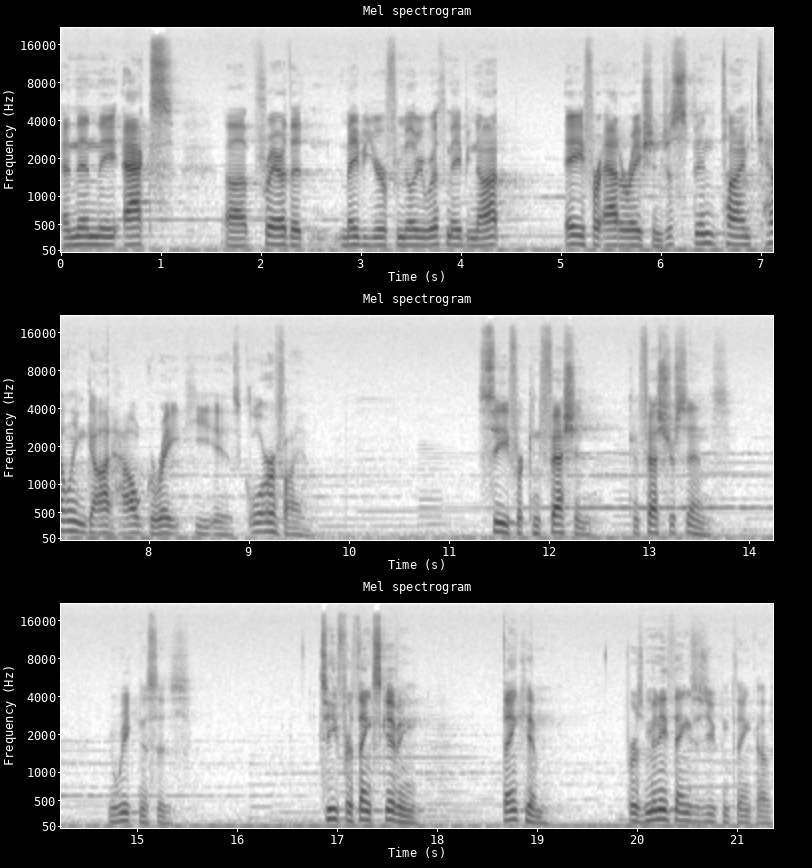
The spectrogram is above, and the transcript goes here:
and then the Acts uh, prayer that maybe you're familiar with, maybe not. A for adoration. Just spend time telling God how great He is. Glorify Him. C for confession. Confess your sins, your weaknesses. T for thanksgiving. Thank Him for as many things as you can think of.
